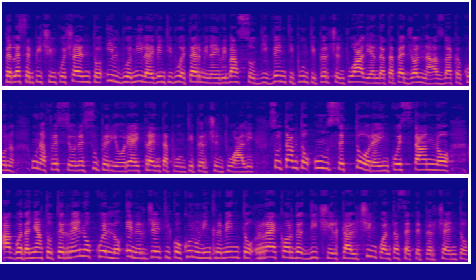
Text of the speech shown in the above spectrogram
Per l'S&P 500 il 2022 termina in ribasso di 20 punti percentuali. È andata peggio al Nasdaq con una flessione superiore ai 30 punti percentuali. Soltanto un settore in quest'anno ha guadagnato terreno, quello energetico, con un incremento record di circa il 57%.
